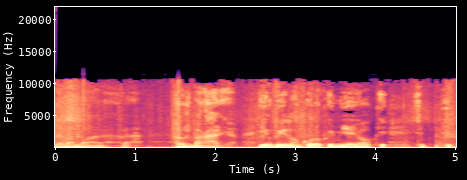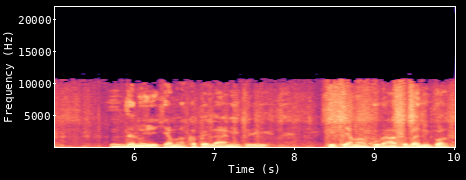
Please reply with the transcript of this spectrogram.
eravamo allo sbaraglio. Io vedo ancora con i miei occhi, da noi li chiamano cappellani, li chiamano curato, ma non importa,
